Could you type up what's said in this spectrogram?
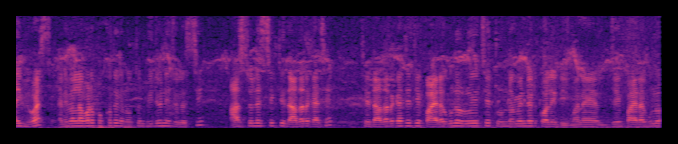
হাই ভিউয়ার্স অ্যানিমাল লাভারের পক্ষ থেকে নতুন ভিডিও নিয়ে চলে এসেছি। আজ চলে এসেছি একটি দাদার কাছে। সেই দাদার কাছে যে পায়রাগুলো রয়েছে টুর্নামেন্টের কোয়ালিটি মানে যে পায়রাগুলো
